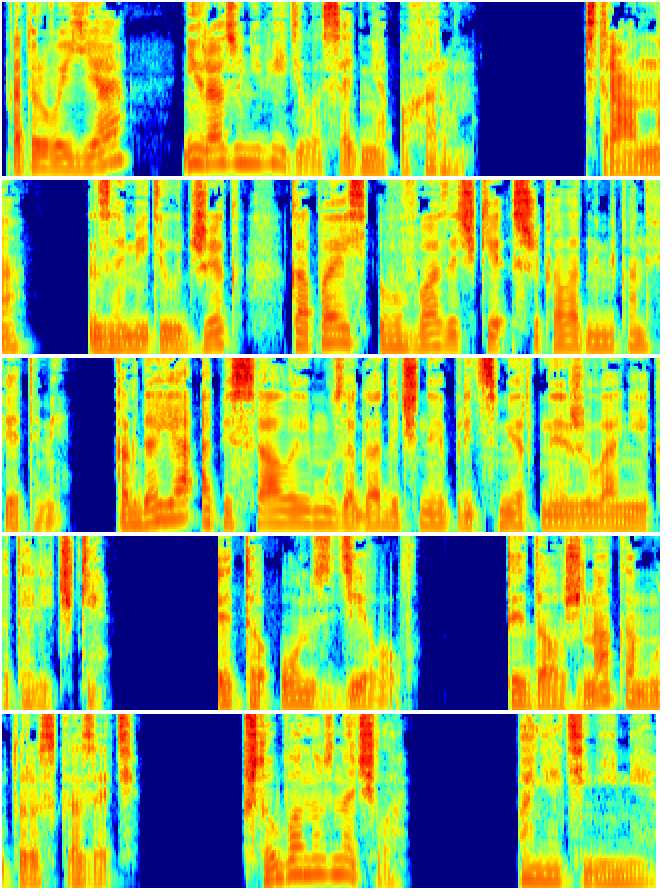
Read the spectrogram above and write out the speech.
которого я ни разу не видела со дня похорон. «Странно», — заметил Джек, копаясь в вазочке с шоколадными конфетами, когда я описала ему загадочное предсмертное желание католички. «Это он сделал. Ты должна кому-то рассказать». Что бы оно значило? Понятия не имею.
